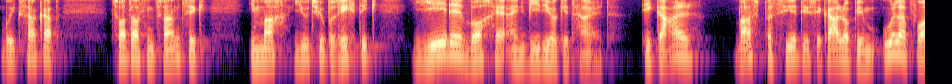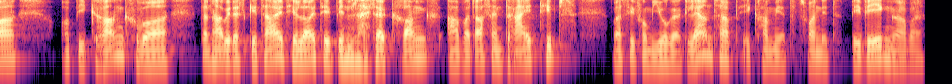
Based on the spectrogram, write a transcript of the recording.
wo ich gesagt habe, 2020, ich mache YouTube richtig, jede Woche ein Video geteilt. Egal was passiert ist, egal ob ich im Urlaub war, ob ich krank war, dann habe ich das geteilt. Hier Leute, ich bin leider krank, aber das sind drei Tipps, was ich vom Yoga gelernt habe. Ich kann mich jetzt zwar nicht bewegen, aber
